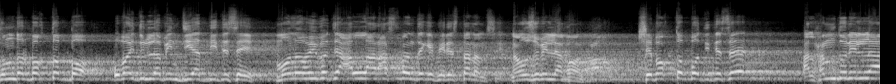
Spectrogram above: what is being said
সুন্দর বক্তব্য ওবায়দুল্লাহ বিন জিয়াদ দিতেছে। মনে হইব যে আল্লাহর আসমান থেকে ফেরেস্তা নামছে। নাউজুবিল্লাহ কন। সে বক্তব্য দিতেছে, আলহামদুলিল্লাহ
